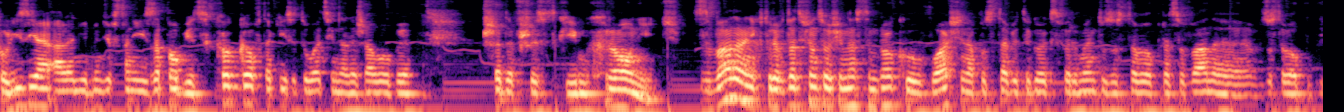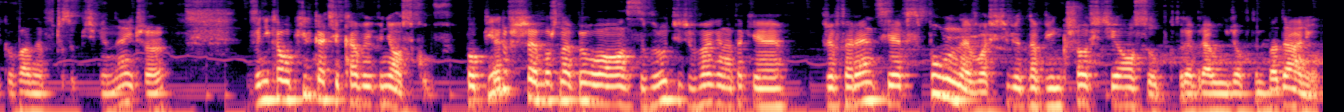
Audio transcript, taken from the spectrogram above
kolizję, ale nie będzie w stanie jej zapobiec, kogo w takiej sytuacji należałoby przede wszystkim chronić. Z badań, które w 2018 roku właśnie na podstawie tego eksperymentu zostały opracowane, zostały opublikowane w czasopiśmie Nature, wynikało kilka ciekawych wniosków. Po pierwsze, można było zwrócić uwagę na takie preferencje wspólne właściwie dla większości osób, które brały udział w tym badaniu.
